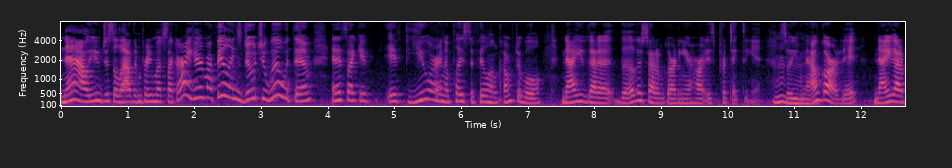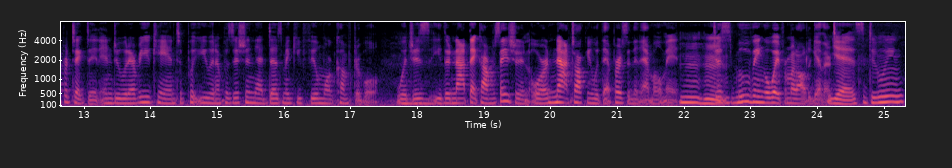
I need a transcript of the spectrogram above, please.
now you've just allowed them pretty much like all right here are my feelings do what you will with them. And it's like if if you are in a place to feel uncomfortable now you've got to the other side of guarding your heart is protecting it. Mm-hmm. so you've now guarded it. Now you got to protect it and do whatever you can to put you in a position that does make you feel more comfortable which is either not that conversation or not talking with that person in that moment. Mm-hmm. Just moving away from it altogether. Yes, doing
